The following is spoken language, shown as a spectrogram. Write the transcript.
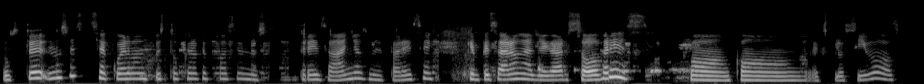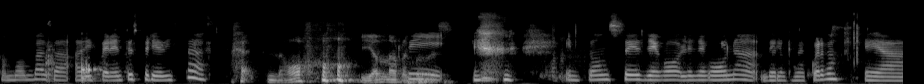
Usted, no sé si se acuerdan, esto creo que fue hace unos tres años, me parece, que empezaron a llegar sobres con, con explosivos, con bombas a, a diferentes periodistas. No, yo no recuerdo Sí. eso. Entonces llegó, le llegó una, de lo que me acuerdo, eh, a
